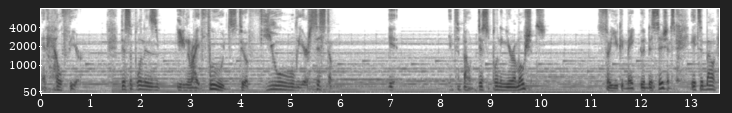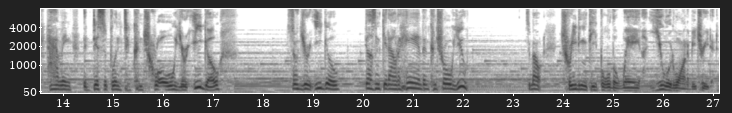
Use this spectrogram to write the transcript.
and healthier. Discipline is eating the right foods to fuel your system. It, it's about disciplining your emotions so you can make good decisions. It's about having the discipline to control your ego so your ego doesn't get out of hand and control you. It's about treating people the way you would want to be treated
